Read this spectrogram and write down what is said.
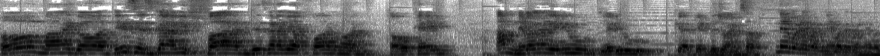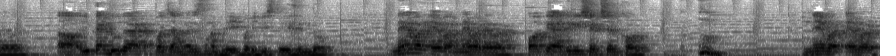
oh my god, this is gonna be fun! This is gonna be a fun one, okay? I'm never gonna let you let you get the joints up. Never ever, never ever, never ever. Uh, you can do that, but I'm just gonna break. But if he stays in though, never ever, never ever. Okay, I think he shed shell called. never ever.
